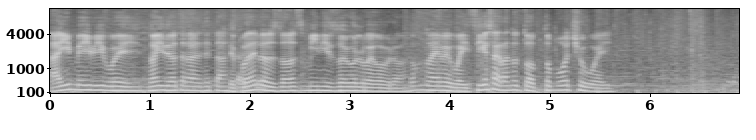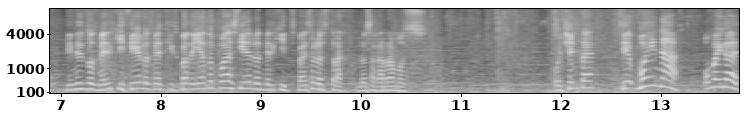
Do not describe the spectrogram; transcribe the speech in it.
Ahí maybe, güey. No hay de otra, la neta. Te ponen los dos minis luego, luego, bro. Top 9, güey. Sigues agarrando top, top 8, güey. Tienes los medkits, tienes los medkits. Cuando ya no puedas, tienes los medkits. Para eso los, los agarramos. 80. Sí, buena. Oh my god.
